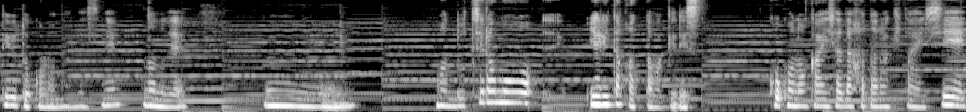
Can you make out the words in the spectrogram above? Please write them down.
ていうところなんですね。なので、うん、まあ、どちらもやりたかったわけです。ここの会社で働きたいし、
